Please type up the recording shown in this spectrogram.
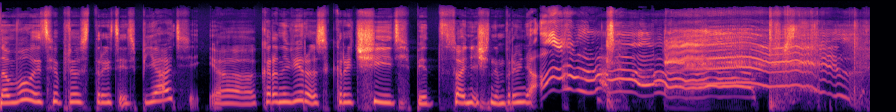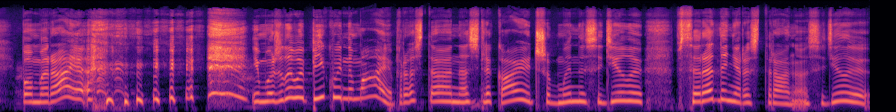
На вулиці плюс 35. Е, коронавірус кричить під сонячним примінням. Помирає. І, можливо, піку й немає. Просто нас лякають, щоб ми не сиділи всередині ресторану, а сиділи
